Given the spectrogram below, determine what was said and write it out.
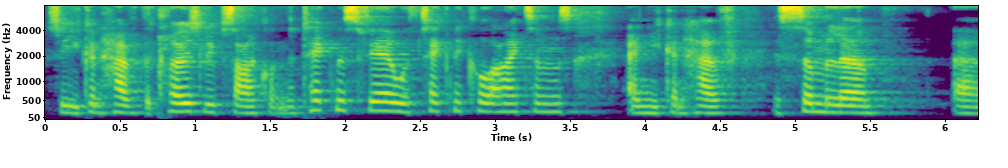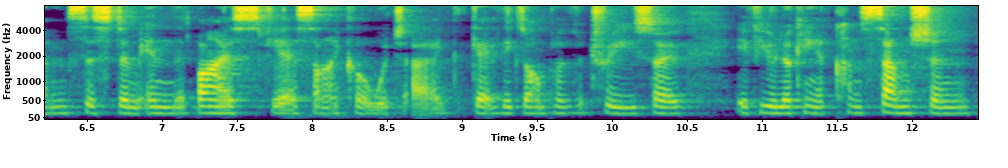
So you can have the closed loop cycle in the technosphere with technical items, and you can have a similar um, system in the biosphere cycle, which I gave the example of a tree. So if you're looking at consumption,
